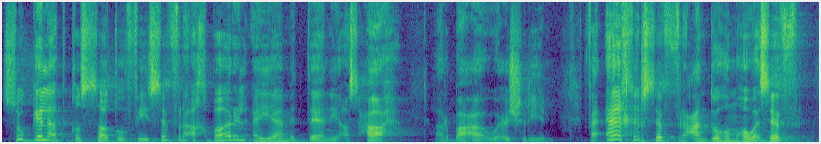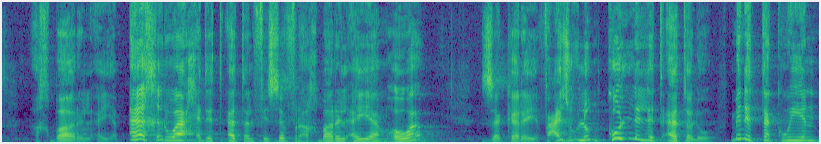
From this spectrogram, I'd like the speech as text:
سجلت قصته في سفر أخبار الأيام الثاني أصحاح 24 فآخر سفر عندهم هو سفر أخبار الأيام. آخر واحد اتقتل في سفر أخبار الأيام هو زكريا. فعايز أقول لهم كل اللي اتقتلوا من التكوين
